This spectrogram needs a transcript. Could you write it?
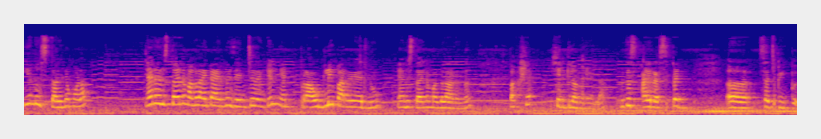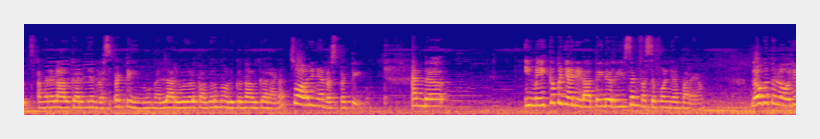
ഈ എന്താ ഉസ്താദിന്റെ മോള? ഞാൻ ഒരു ഉസ്താദിന്റെ മകളായിട്ടായിരുന്നു ജനിച്ചതെങ്കിൽ ഞാൻ പ്രൗഡ്ലി പറയുമായിരുന്നു ഞാൻ ഉസ്താദിന്റെ മകളാണെന്ന്. പക്ഷെ ശരിക്കും അങ്ങനെയല്ല. Because I respect such peoples അങ്ങനെയുള്ള ആൾക്കാരെ ഞാൻ റെസ്പെക്ട് ചെയ്യുന്നു. നല്ല അറിവുകൾ പകർന്നു കൊടുക്കുന്ന ആൾക്കാരാണ്. സോ അവരെ ഞാൻ റെസ്പെക്ട് ചെയ്യുന്നു. ആൻഡ് ഈ മേക്കപ്പ് ഞാൻ ഇടാത്തതിന്റെ റീസൺ ഫസ്റ്റ് ഓഫ് ഓൾ ഞാൻ പറയാം. ലോകത്തുള്ള ഒരു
